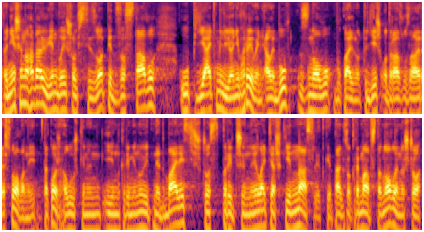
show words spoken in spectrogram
Раніше нагадаю, він вийшов з СІЗО під заставу у 5 мільйонів гривень, але був знову буквально тоді ж одразу заарештований. Також Галушкіну інкримінують недбалість, що спричинила тяжкі наслідки. Так, зокрема, встановлено, що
